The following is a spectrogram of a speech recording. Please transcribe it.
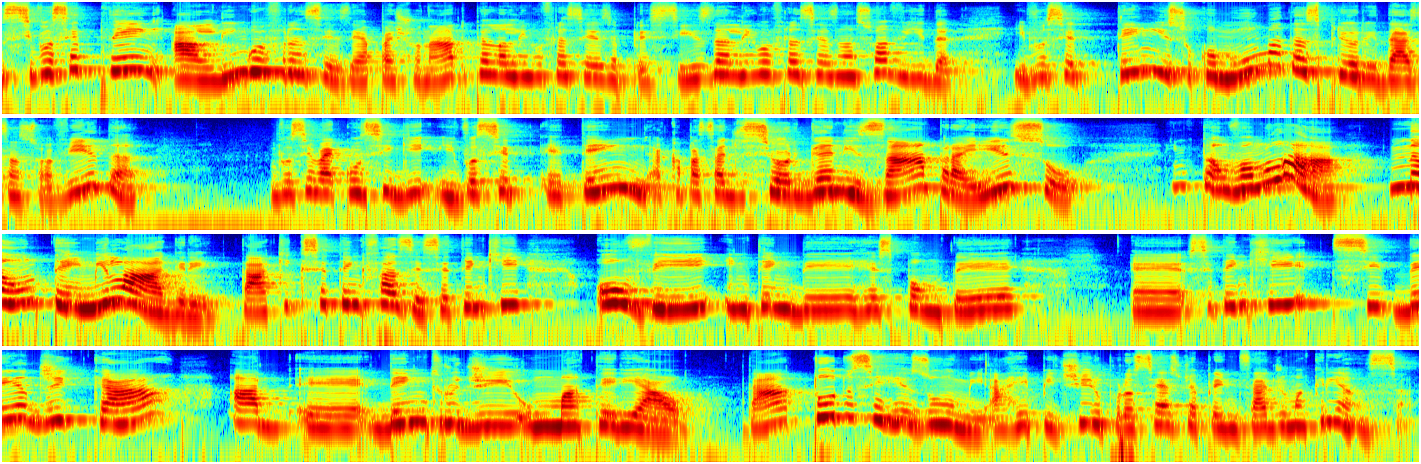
se você tem a língua francesa, é apaixonado pela língua francesa, precisa da língua francesa na sua vida, e você tem isso como uma das prioridades na sua vida, você vai conseguir, e você é, tem a capacidade de se organizar para isso, então vamos lá. Não tem milagre, tá? O que, que você tem que fazer? Você tem que ouvir, entender, responder, é, você tem que se dedicar a, é, dentro de um material, tá? Tudo se resume a repetir o processo de aprendizagem de uma criança.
